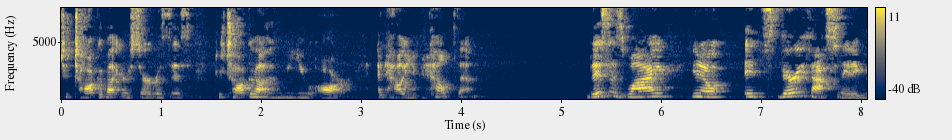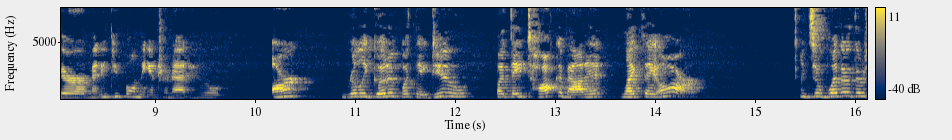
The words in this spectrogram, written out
to talk about your services, to talk about who you are and how you can help them. This is why, you know, it's very fascinating. There are many people on the internet who aren't really good at what they do, but they talk about it like they are. And so whether they're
